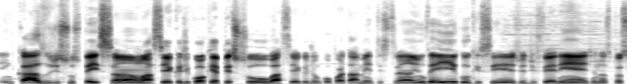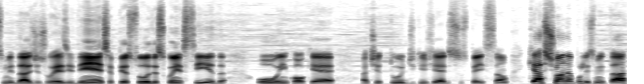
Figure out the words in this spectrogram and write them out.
Em casos de suspeição acerca de qualquer pessoa, acerca de um comportamento estranho, um veículo que seja diferente nas proximidades de sua residência, pessoa desconhecida ou em qualquer atitude que gere suspeição, que acione a Polícia Militar,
